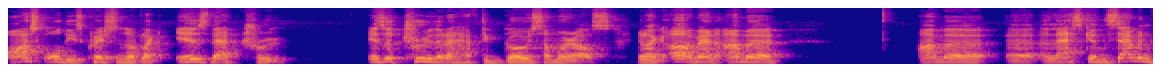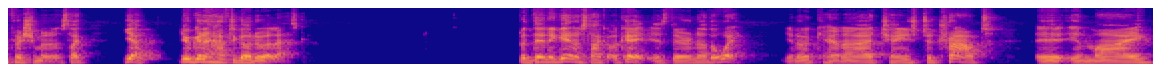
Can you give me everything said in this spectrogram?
ask all these questions of like, is that true? Is it true that I have to go somewhere else? You're like, oh man, I'm a, I'm a, a Alaskan salmon fisherman. It's like, yeah, you're gonna have to go to Alaska. But then again, it's like, okay, is there another way? You know, can I change to trout in my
